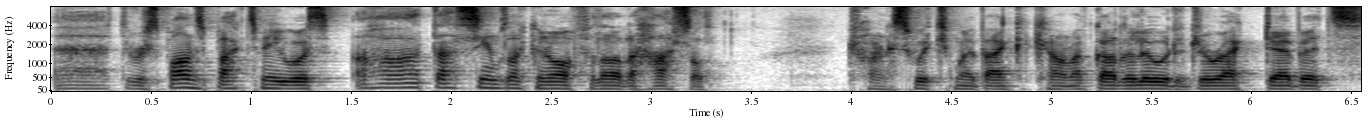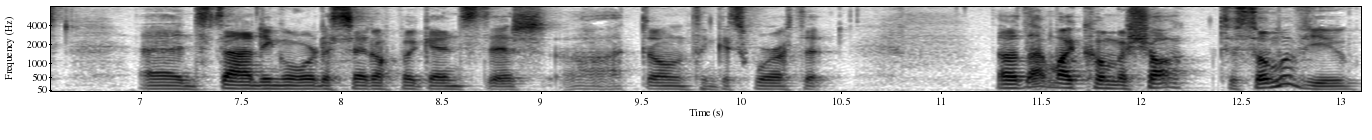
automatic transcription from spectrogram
uh, the response back to me was oh that seems like an awful lot of hassle trying to switch my bank account. I've got a load of direct debits and standing order set up against it. Oh, I don't think it's worth it. Now that might come a shock to some of you,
